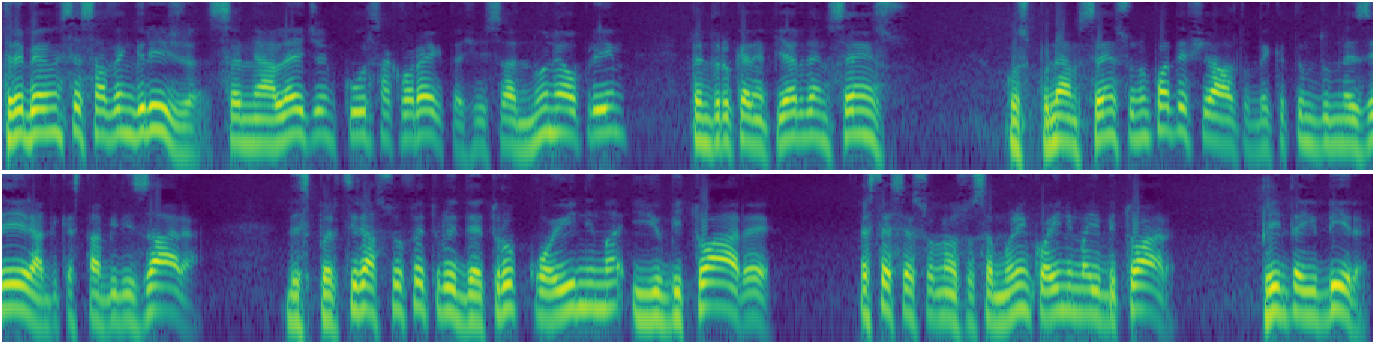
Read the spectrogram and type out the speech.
Trebuie însă să avem grijă, să ne alegem cursa corectă și să nu ne oprim pentru că ne pierdem sensul. Cum spuneam, sensul nu poate fi altul decât în Dumnezeirea, adică stabilizarea, despărțirea sufletului de trup cu o inimă iubitoare. Ăsta este sensul nostru, să murim cu o inimă iubitoare, plină de iubire.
